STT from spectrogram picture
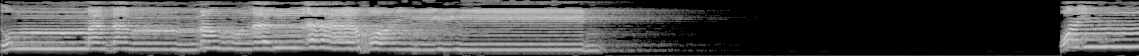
ثم دمرنا الآخرين. وإنكم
